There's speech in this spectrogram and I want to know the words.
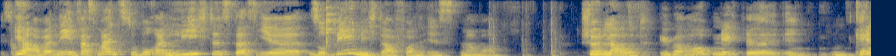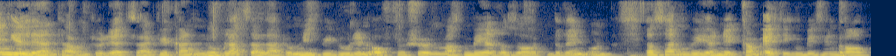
Ist Ja, aber nee, was meinst du, woran liegt es, dass ihr so wenig davon isst, Mama? Schön laut. Überhaupt nicht äh, kennengelernt haben zu der Zeit. Wir kannten nur Blattsalat und nicht, wie du den oft so schön machst, mehrere Sorten drin. Und das hatten wir ja nicht. Kam Essig ein bisschen drauf,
